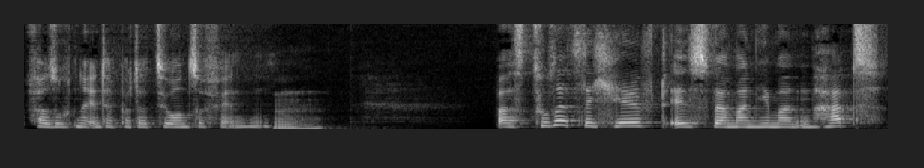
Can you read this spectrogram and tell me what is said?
versucht, eine Interpretation zu finden. Mhm. Was zusätzlich hilft, ist, wenn man jemanden hat,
